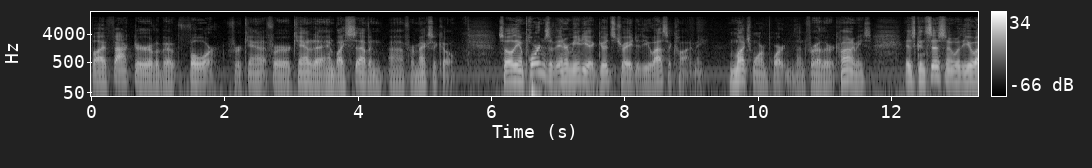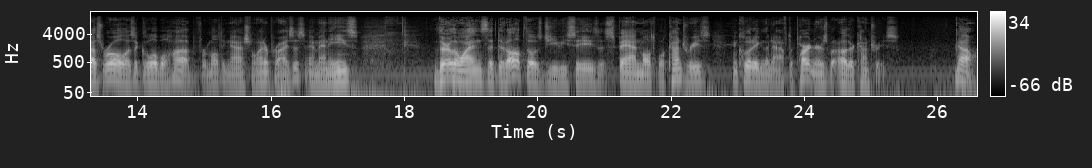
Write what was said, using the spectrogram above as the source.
by a factor of about four for, Can for Canada and by seven uh, for Mexico. So the importance of intermediate goods trade to the U.S. economy much more important than for other economies, is consistent with the U.S. role as a global hub for multinational enterprises, MNEs. They're the ones that develop those GVCs that span multiple countries, including the NAFTA partners, but other countries. Now,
